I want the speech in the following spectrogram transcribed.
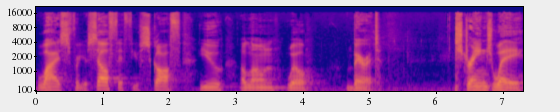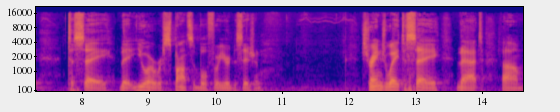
wise for yourself. If you scoff, you alone will bear it. Strange way to say that you are responsible for your decision. Strange way to say that. Um,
